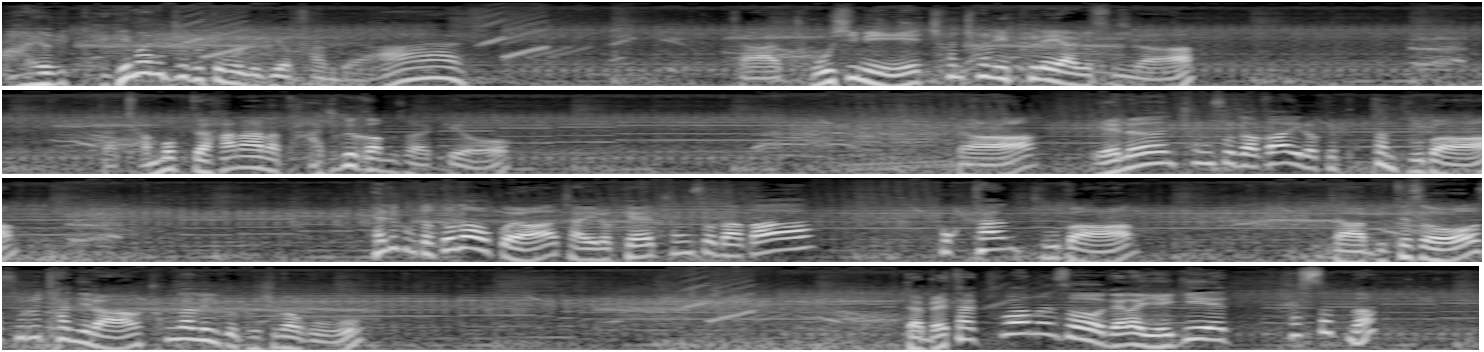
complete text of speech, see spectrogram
아, 여기 되게 많이 죽었던 걸로 기억하는데. 아. 자, 조심히 천천히 플레이 하겠습니다. 자, 잡몹들 하나하나 다 죽여 가면서 할게요. 자, 얘는 총 쏘다가 이렇게 폭탄 두 방. 헬리콥터 또 나올 거야. 자, 이렇게 총 쏘다가 폭탄 두 방. 자, 밑에서 수류탄이랑 총 날리는 거 조심하고. 자, 메탈 2 하면서 내가 얘기했었나?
